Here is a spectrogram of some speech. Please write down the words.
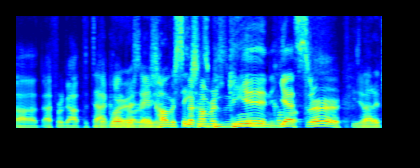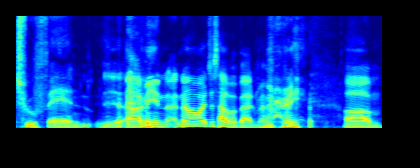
uh, I forgot the tag. Where already. conversations the conversations begin. begin. Yes, sir. He's Yeah. not a true fan. Yeah. I mean, no, I just have a bad memory. um,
